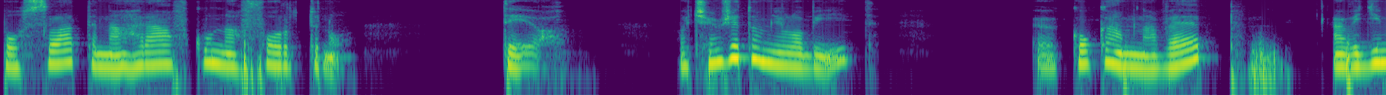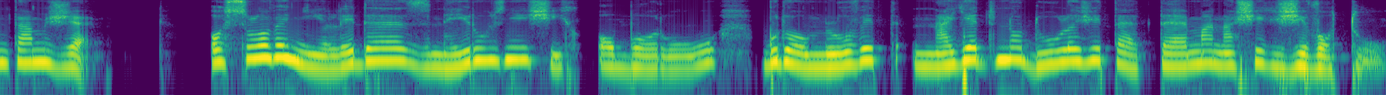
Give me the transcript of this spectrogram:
poslat nahrávku na Fortnu. Tyjo, o čemže to mělo být? E, koukám na web a vidím tam, že oslovení lidé z nejrůznějších oborů budou mluvit na jedno důležité téma našich životů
